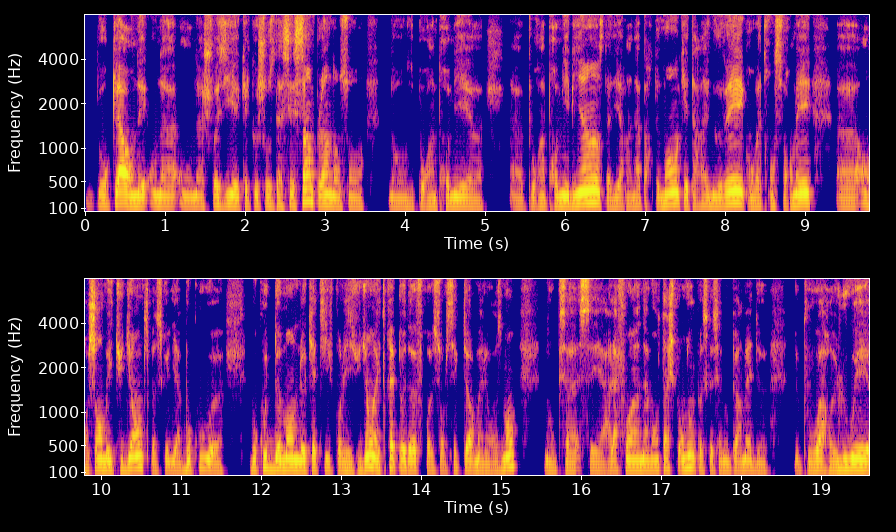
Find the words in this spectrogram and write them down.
donc là, on, est, on, a, on a choisi quelque chose d'assez simple hein, dans son, dans, pour, un premier, euh, euh, pour un premier bien, c'est-à-dire un appartement qui est à rénover, qu'on va transformer euh, en chambre étudiante, parce qu'il y a beaucoup, beaucoup de demandes locatives pour les étudiants et très peu d'offres sur le secteur, malheureusement. Donc ça, c'est à la fois un avantage pour nous, parce que ça nous permet de, de pouvoir louer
